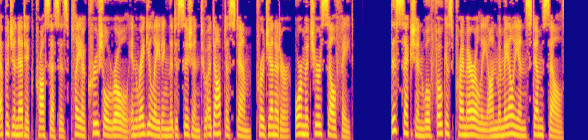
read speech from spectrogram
epigenetic processes play a crucial role in regulating the decision to adopt a stem, progenitor, or mature cell fate. This section will focus primarily on mammalian stem cells.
